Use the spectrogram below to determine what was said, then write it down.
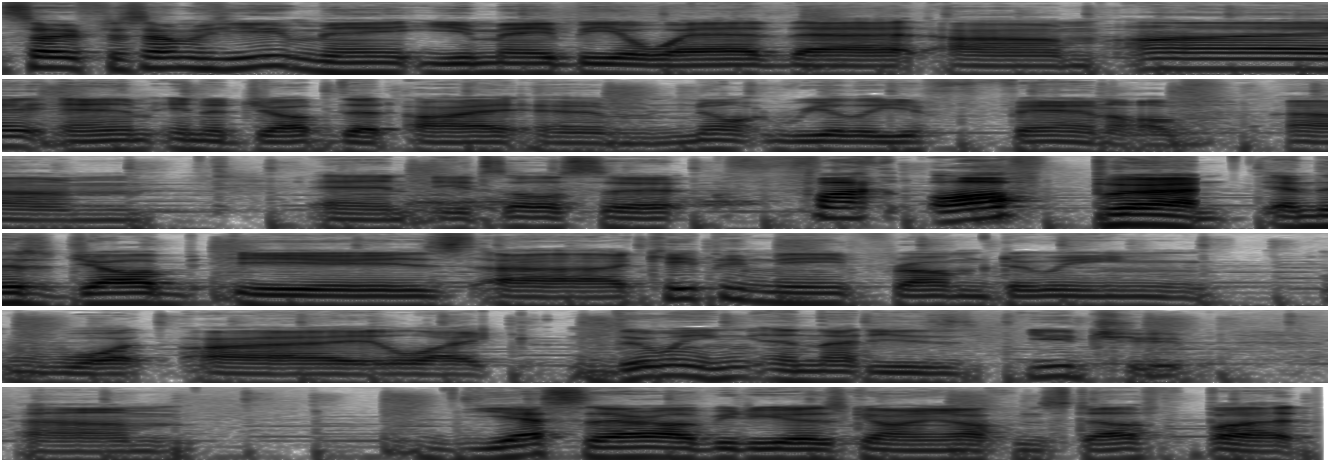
So, for some of you, may you may be aware that um, I am in a job that I am not really a fan of. Um, and it's also fuck off, Bert. And this job is uh, keeping me from doing what I like doing, and that is YouTube. Um, yes, there are videos going up and stuff, but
